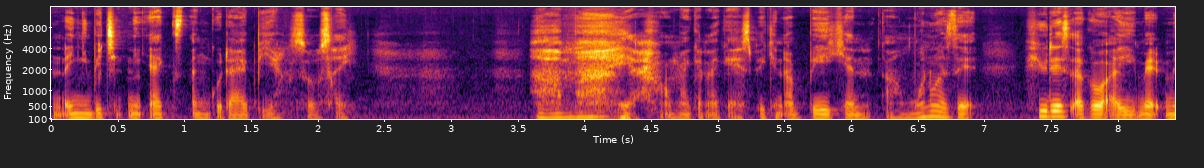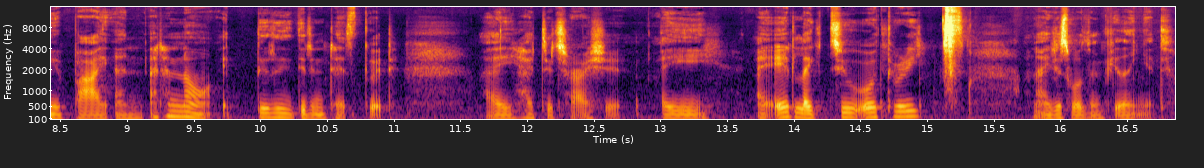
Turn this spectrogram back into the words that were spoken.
in dan yi bitin din eggs din guda biyu. Sosai um yeah oh my god guys speaking of bacon um when was it? A few days ago i made me pie and i don't know it really didn't taste good. I had to trash it. I i ate like two or three and i just wasn't feeling it.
